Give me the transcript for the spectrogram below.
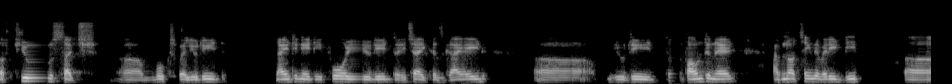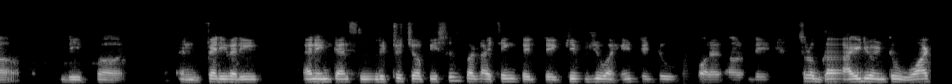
a few such uh, books where you read 1984, you read The Hitchhiker's Guide, uh, you read The Fountainhead. I'm not saying the very deep, uh, deep uh, and very, very and intense literature pieces, but I think they, they give you a hint into, or uh, they sort of guide you into what,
